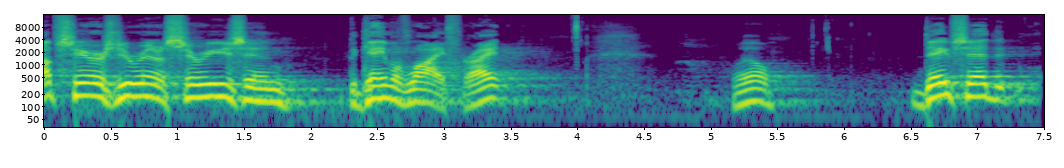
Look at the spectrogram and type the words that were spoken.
Upstairs, you're in a series in the game of life, right? Well, Dave said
